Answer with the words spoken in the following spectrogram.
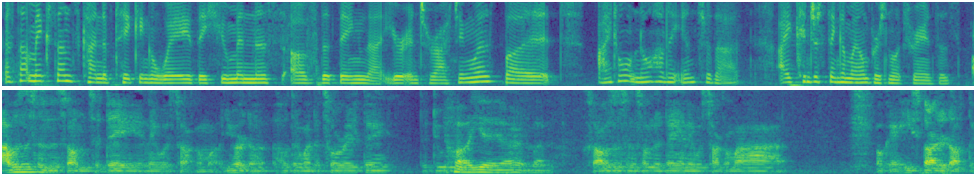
if that makes sense. Kind of taking away the humanness of the thing that you're interacting with. But I don't know how to answer that. I can just think of my own personal experiences. I was listening to something today, and they was talking about. You heard the whole thing about the Torre thing, the dude. Oh yeah, yeah, I heard about it. So I was listening to something today, and they was talking about how, okay, he started off the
